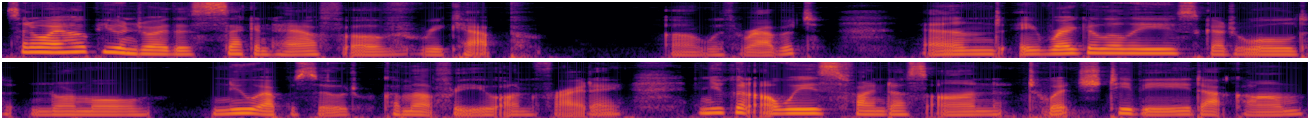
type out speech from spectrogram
So, anyway, I hope you enjoy this second half of Recap uh, with Rabbit and a regularly scheduled normal new episode will come out for you on Friday. And you can always find us on twitchtv.com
